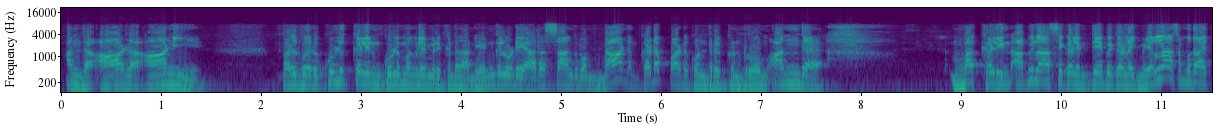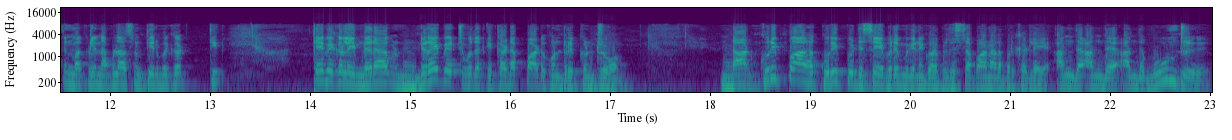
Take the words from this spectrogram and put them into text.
அந்த ஆழ ஆணி பல்வேறு குழுக்களிலும் குழுமங்களிலும் இருக்கின்றன எங்களுடைய அரசாங்கமும் நானும் கடப்பாடு கொண்டிருக்கின்றோம். அந்த மக்களின் அபிலாசைகளையும் தேவைகளையும் எல்லா சமுதாயத்தின் மக்களின் அபிலாசம் தீர்வுகள் தேவைகளையும் நிற- நிறைவேற்றுவதற்கு கடப்பாடு கொண்டிருக்கின்றோம். நான் குறிப்பாக குறிப்பிட்டு செய்ய விரும்புகிறேன் பிரதிஷ்டபான அவர்களே. அந்த அந்த அந்த மூன்று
